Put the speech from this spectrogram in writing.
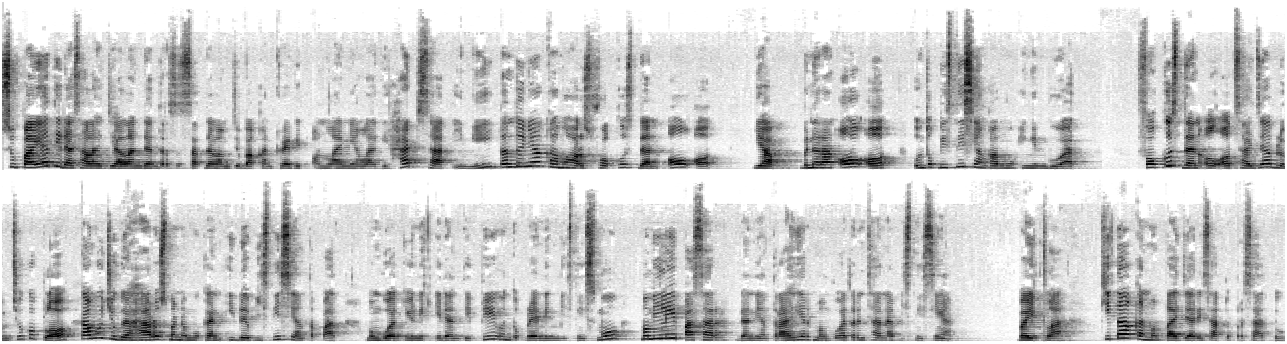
Supaya tidak salah jalan dan tersesat dalam jebakan kredit online yang lagi hype saat ini, tentunya kamu harus fokus dan all out Yap, beneran all out untuk bisnis yang kamu ingin buat. Fokus dan all out saja belum cukup loh. Kamu juga harus menemukan ide bisnis yang tepat, membuat unique identity untuk branding bisnismu, memilih pasar, dan yang terakhir membuat rencana bisnisnya. Baiklah, kita akan mempelajari satu persatu.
